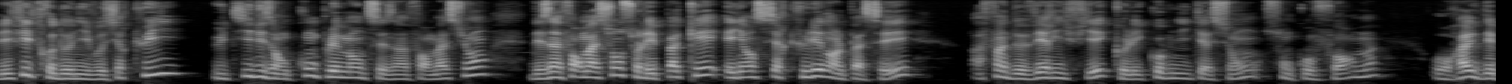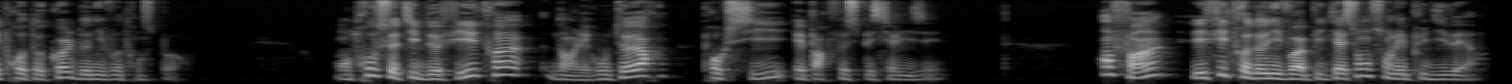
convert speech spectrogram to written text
Les filtres de niveau circuit utilisent en complément de ces informations des informations sur les paquets ayant circulé dans le passé, afin de vérifier que les communications sont conformes aux règles des protocoles de niveau transport. On trouve ce type de filtre dans les routeurs, proxy et pare-feu spécialisés. Enfin, les filtres de niveau application sont les plus divers.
